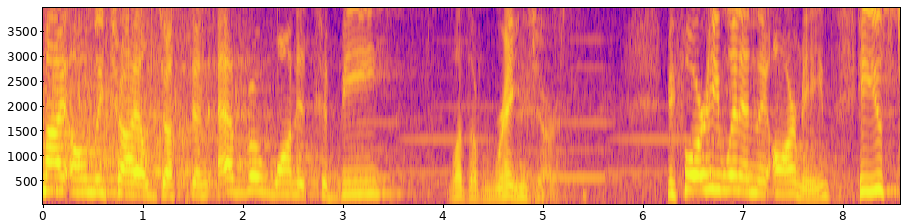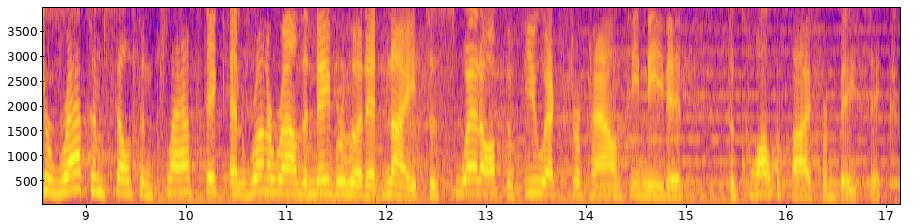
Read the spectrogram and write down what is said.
my only child, Justin, ever wanted to be was a ranger. Before he went in the army, he used to wrap himself in plastic and run around the neighborhood at night to sweat off the few extra pounds he needed to qualify for basic.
